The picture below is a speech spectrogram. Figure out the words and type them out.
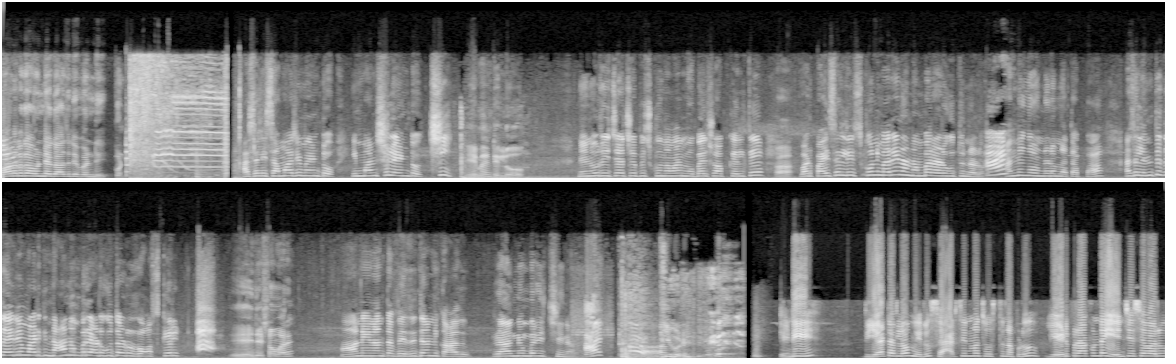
మోడల్గా ఉండే గాజులు ఇవ్వండి. అసలు ఈ సమాజం ఏంటో ఈ మనుషులు ఏంటో ఛీ! ఏమేంటి నేను రీఛార్జ్ చేపించుకుందామని మొబైల్ షాప్కి వెళ్తే వాడు పైసలు తీసుకొని మరీ నా నంబర్ అడుగుతున్నాడు. అందంగా ఉండడం నా తప్ప. అసలు ఎంత ధైర్యం వాడికి నా నంబరే అడుగుతాడు రాస్కెల్. ఏం చేసినావు మరి? ఆ నేనంత వెర్రిదాన్ని కాదు. రాంగ్ నంబర్ ఇచ్చిన. ఏంటి? థియేటర్లో మీరు సాడ్ సినిమా చూస్తున్నప్పుడు ఏడుపు రాకుండా ఏం చేసేవారు?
